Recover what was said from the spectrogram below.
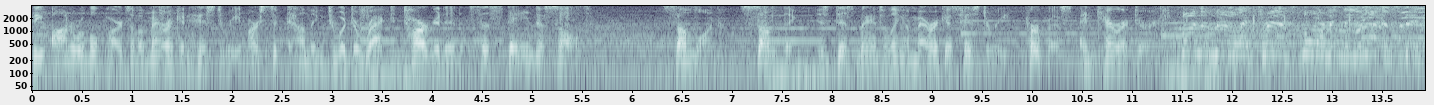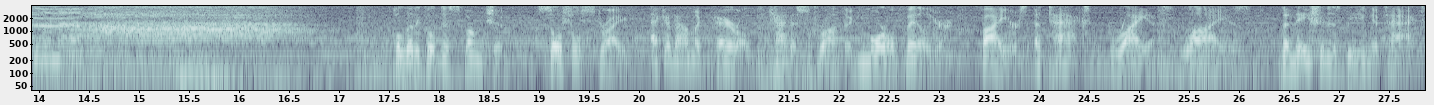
The honorable parts of American history are succumbing to a direct, targeted, sustained assault. Someone, something is dismantling America's history, purpose, and character. Fundamentally transforming the United States of America. Political dysfunction, social strife, economic peril, catastrophic moral failure, fires, attacks, riots, lies. The nation is being attacked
